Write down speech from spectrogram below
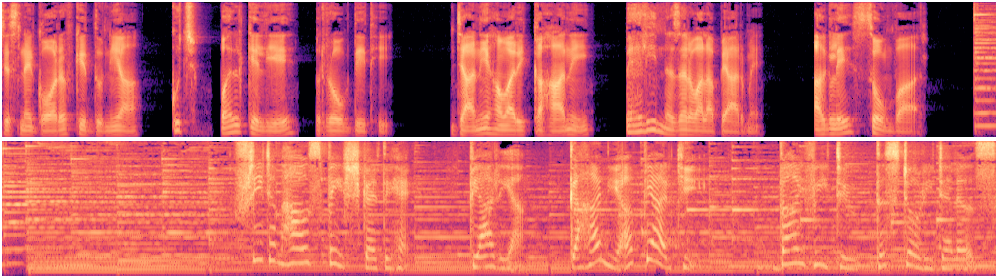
जिसने गौरव की दुनिया कुछ पल के लिए रोक दी थी? जानिए हमारी कहानी पहली नज़र वाला प्यार में। अगले सोमवार। फ्रीडम हाउस पेश करते हैं। प्यारिया, कहानियाँ प्यार की। By V two the storytellers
